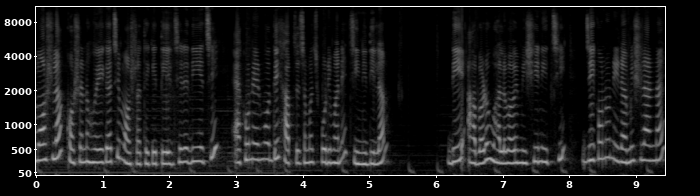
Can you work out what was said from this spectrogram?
মশলা কষানো হয়ে গেছে, মশলা থেকে তেল ছেড়ে দিয়েছে। এখন এর মধ্যে হাফ চা চামচ পরিমাণে চিনি দিলাম। দিয়ে আবারও ভালোভাবে মিশিয়ে নিচ্ছি। যে কোনো নিরামিষ রান্নায়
